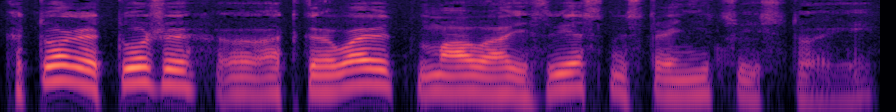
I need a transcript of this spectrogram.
которые тоже открывают малоизвестную страницу истории.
